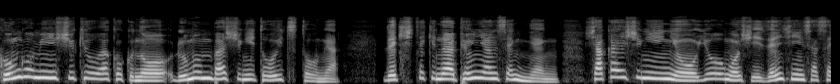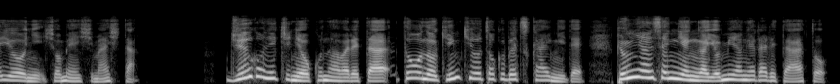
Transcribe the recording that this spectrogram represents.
コンゴ民主共和国のルムンバ主義統一党が、歴史的な平壌宣言、社会主義意義を擁護し前進させように署名しました。15日に行われた党の緊急特別会議で、平壌宣言が読み上げられた後、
